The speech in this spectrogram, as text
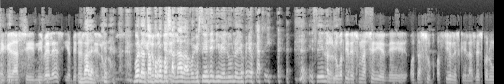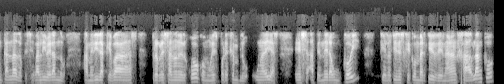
te quedas sin niveles y empiezas desde el 1. Bueno, tampoco pasa nada, porque estoy en el nivel 1, yo creo casi. claro, luego tienes una serie de otras subopciones que las ves con un candado que se van liberando a medida que vas progresando en el juego, como es, por ejemplo, una de ellas es atender a un koi, que lo tienes que convertir de naranja a blanco,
